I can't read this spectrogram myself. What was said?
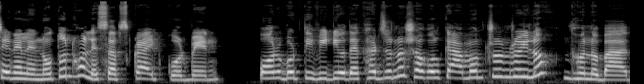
চ্যানেলে নতুন হলে সাবস্ক্রাইব করবেন। পরবর্তী ভিডিও দেখার জন্য সকলকে আমন্ত্রণ রইল। ধন্যবাদ।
